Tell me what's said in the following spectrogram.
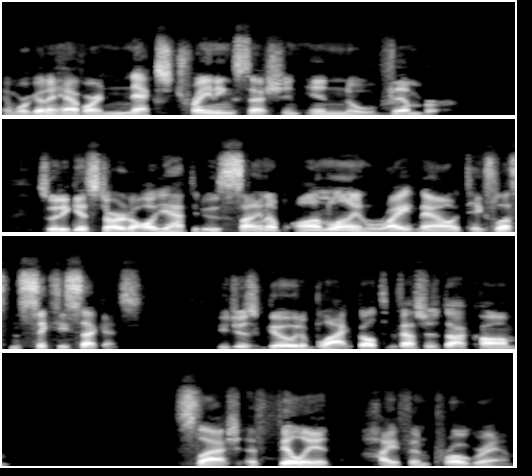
And we're going to have our next training session in November. So to get started, all you have to do is sign up online right now. It takes less than 60 seconds. You just go to blackbeltinvestors.com slash affiliate hyphen program.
